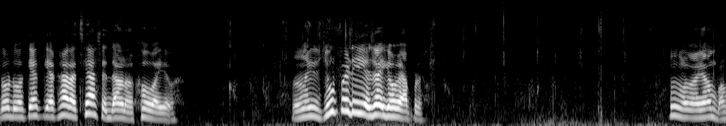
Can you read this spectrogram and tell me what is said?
દોડવા ક્યાંક ક્યાંક ખારા થયા છે દાણા ખોવાય એવા. હમ ઝૂંપડી એ જઈ હવે આપણે. હમ, હવે આંબા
